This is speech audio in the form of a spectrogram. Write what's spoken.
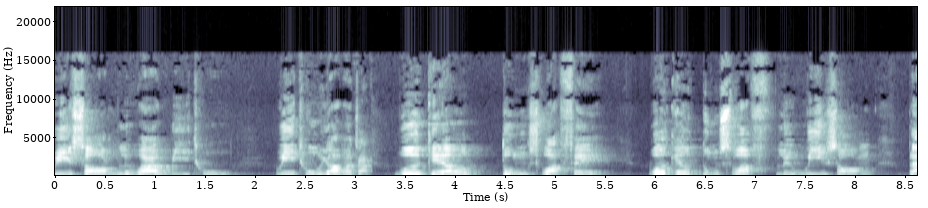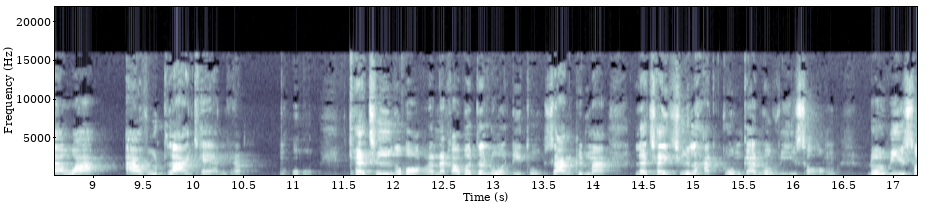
V2 หรือว่า V2 V2 ย่อมาจาก v e r g e l t u n g s w a f f e v e r g e l t u n g s w a f f หรือ V2 แปลว่าอาวุธล้างแค้นครับโอ้โหแค่ชื่อก็บอกแล้วนะครับ ว่าจรวดนี้ถูกสร้างขึ้นมา และใช้ชื่อรหัสโครงการว่า V2 โดย V2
